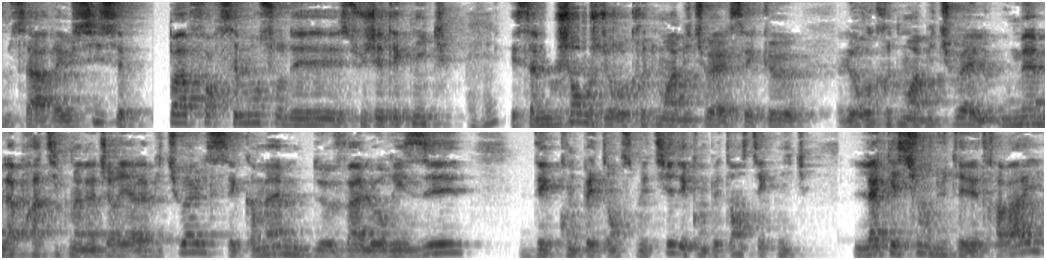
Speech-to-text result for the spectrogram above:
où ça a réussi, c'est pas forcément sur des sujets techniques. Mhm. Et ça nous change du recrutement habituel. C'est que le recrutement habituel, ou même la pratique managériale habituelle, c'est quand même de valoriser des compétences métiers, des compétences techniques. La question du télétravail,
